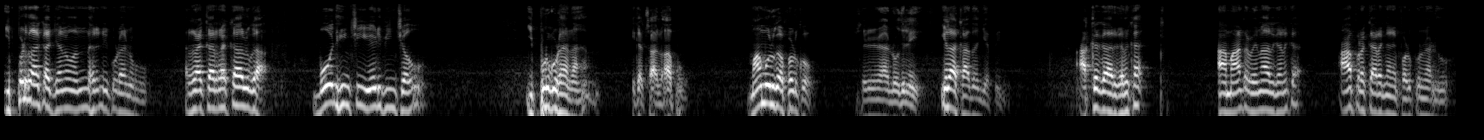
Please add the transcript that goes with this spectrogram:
ఇప్పటిదాకా జనం అందరినీ కూడా నువ్వు రకరకాలుగా బోధించి ఏడిపించావు. ఇప్పుడు కూడానా? ఇక చాలు ఆపు. మామూలుగా పడుకో. శరీరాన్ని వదిలే. ఇలా కాదని చెప్పింది. అక్కగారు గనక ఆ మాట వినాలి గనక ఆ ప్రకారంగానే పడుకున్నాడు.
